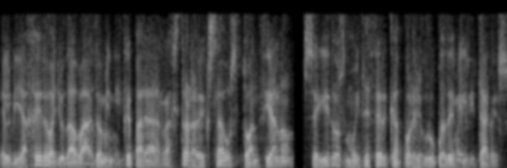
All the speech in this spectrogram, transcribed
el viajero ayudaba a Dominique para arrastrar al exhausto anciano, seguidos muy de cerca por el grupo de militares.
